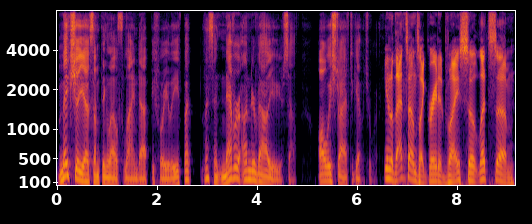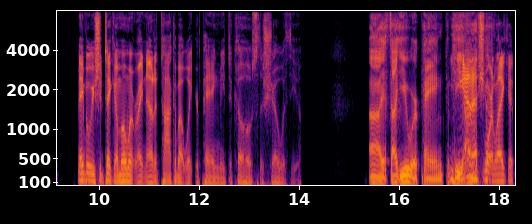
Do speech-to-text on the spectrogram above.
Make sure you have something else lined up before you leave. But listen, never undervalue yourself. Always strive to get what you're worth. You know, that sounds like great advice. So let's um Maybe we should take a moment right now to talk about what you're paying me to co-host the show with you. Uh, I thought you were paying to be. Yeah, that's more like it.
